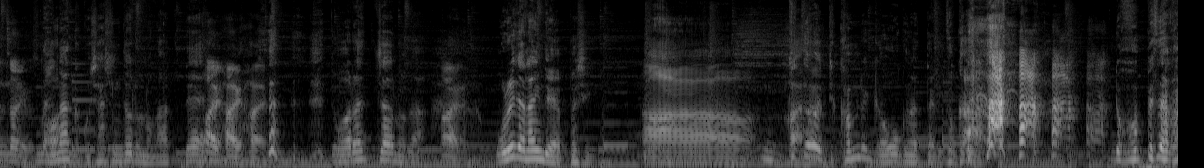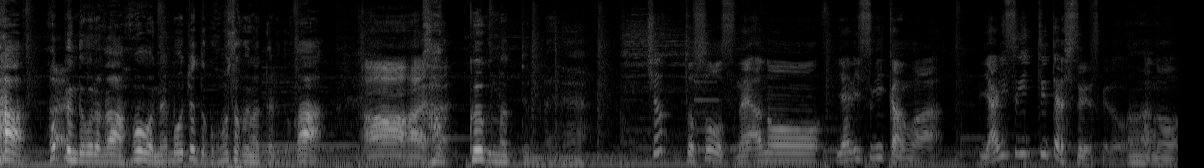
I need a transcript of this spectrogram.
何がですか？ななんかこう写真撮るのがあって、はいはいはい。で笑っちゃうのがはい。俺じゃないんだよやっぱし。ああ例えば髪の毛が多くなったりとか。でほっぺたがほっぺのところが頬をねもうちょっとこう細くなったりとか、ああはいかはっこよくなってるんだよね。いちょっとそうですね。あのーやりすぎ感はやりすぎって言ったら失礼ですけど、うん。あの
